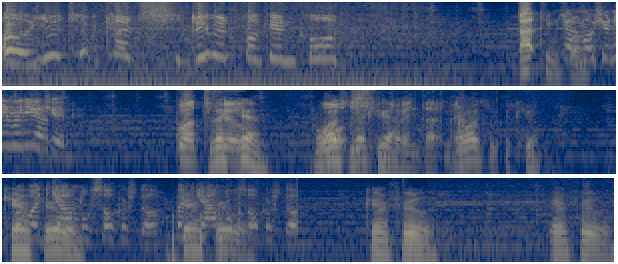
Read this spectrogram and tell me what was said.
Oh, YouTube can't stream in fucking code. That team's Ken, fun. what's your name on YouTube? Squad Is that Phil. Ken? What's Oh, that Ken. Ken? Joined that, What was it, Kier? Ken What Fairley. Gamble Soccer Star? What Ken Gamble Fairley. Soccer Star? Ken Fairley. Ken Fairley.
